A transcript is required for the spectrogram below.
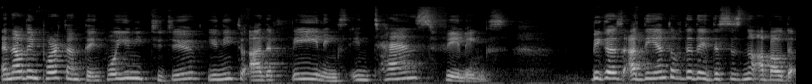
And now the important thing, what you need to do, you need to add the feelings, intense feelings because at the end of the day this is not about the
